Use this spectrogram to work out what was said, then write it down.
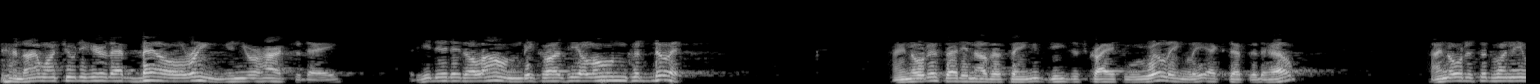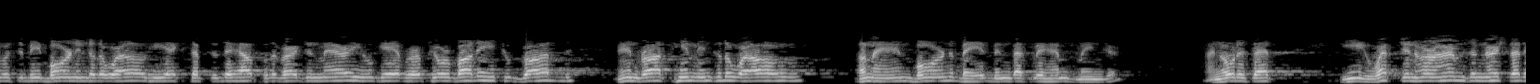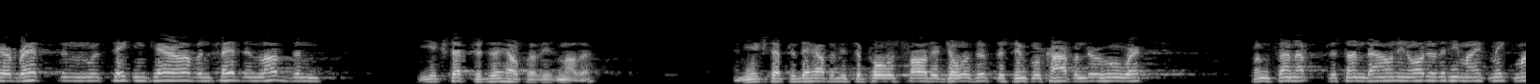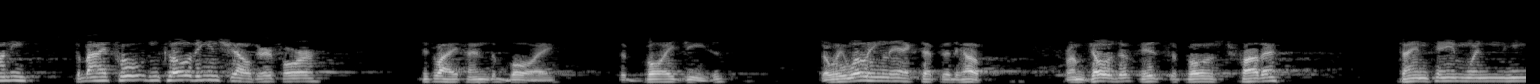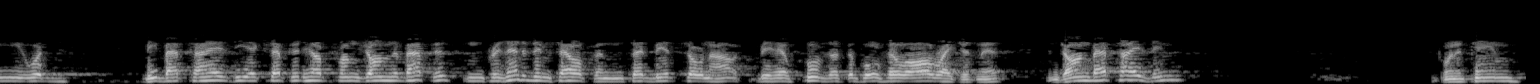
And I want you to hear that bell ring in your heart today. That he did it alone because he alone could do it. I notice that in other things, Jesus Christ willingly accepted help. I noticed that when he was to be born into the world, he accepted the help of the Virgin Mary, who gave her pure body to God and brought him into the world, a man born a babe in Bethlehem's manger. I noticed that he wept in her arms and nursed at her breast and was taken care of and fed and loved and he accepted the help of his mother. And he accepted the help of his supposed father Joseph, the simple carpenter who worked from sun up to sundown in order that he might make money to buy food and clothing and shelter for his wife and the boy, the boy Jesus. So he willingly accepted help from Joseph, his supposed father. Time came when he would be baptized. He accepted help from John the Baptist and presented himself and said, Be it so now. It behooves us to fulfill all righteousness. And John baptized him. When it came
